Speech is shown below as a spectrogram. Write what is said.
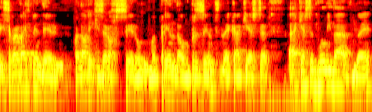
isto agora vai depender quando alguém quiser oferecer uma prenda ou um presente, não é? que há aqui esta, há aqui esta dualidade, não é?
